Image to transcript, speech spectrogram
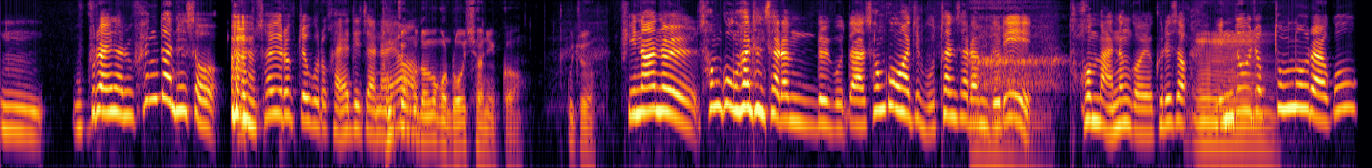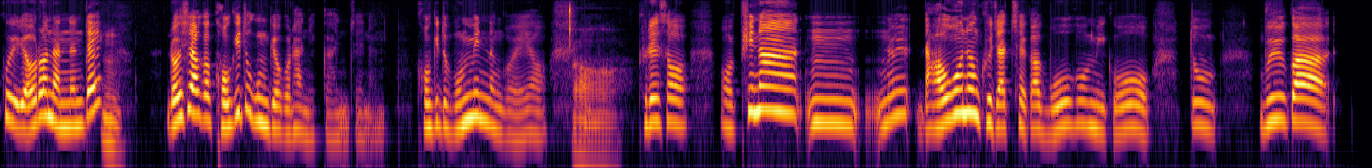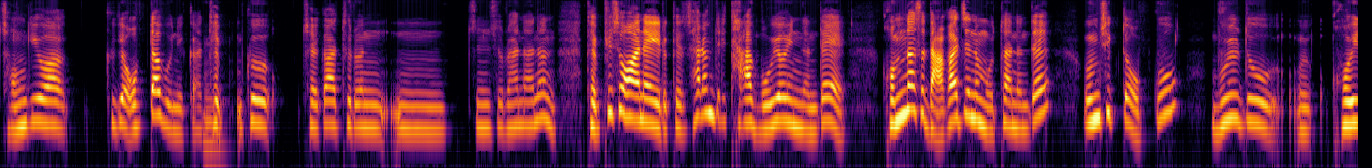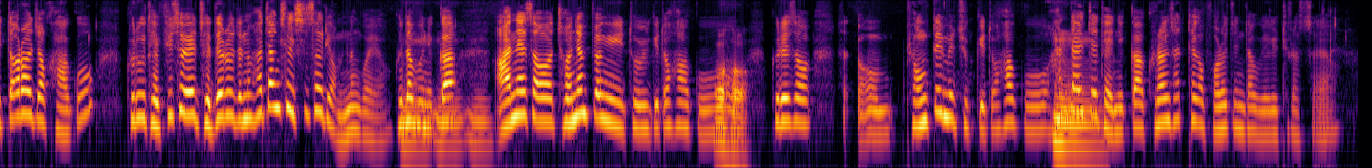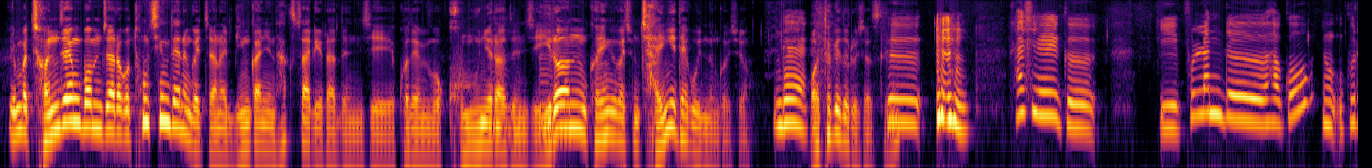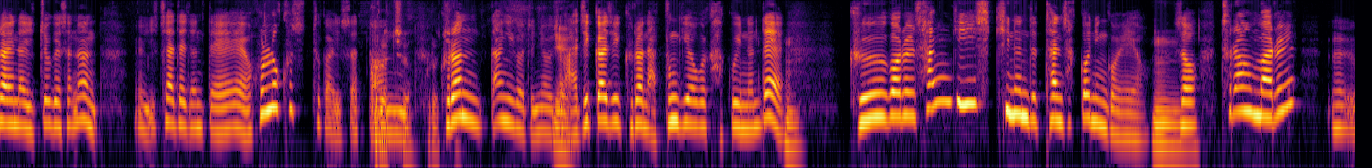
음, 우크라이나를 횡단해서 서유럽 쪽으로 가야 되잖아요. 동쪽으로 넘어간 러시아니까. 그죠. 비난을 성공하는 사람들보다 성공하지 못한 사람들이 아... 더 많은 거예요. 그래서 음... 인도적 통로라고 그걸 열어놨는데 음. 러시아가 거기도 공격을 하니까 이제는 거기도 못 믿는 거예요. 어... 그래서 어, 피난을 나오는 그 자체가 모험이고 또 물과 전기와 그게 없다 보니까 음. 대, 그 제가 들은 음, 진술 하나는 대피소 안에 이렇게 사람들이 다 모여 있는데 겁나서 나가지는 못하는데 음식도 없고 물도 거의 떨어져 가고 그리고 대피소에 제대로 된 화장실 시설이 없는 거예요. 그러다 음, 보니까 음, 음, 안에서 전염병이 돌기도 하고 어허. 그래서 어, 병 때문에 죽기도 하고 한 달째 음. 되니까 그런 사태가 벌어진다고 얘기를 들었어요. 뭐 전쟁 범죄라고 통칭되는 거 있잖아요. 민간인 학살이라든지 그다음에 뭐 고문이라든지 음, 음. 이런 그 행위가 지금 자행이 되고 있는 거죠. 네. 어떻게 들으셨어요? 그 사실 그 이 폴란드하고 우크라이나 이쪽에서는 2차 대전 때 홀로코스트가 있었던 그렇죠, 그렇죠. 그런 땅이거든요. 그래서 예. 아직까지 그런 아픈 기억을 갖고 있는데 음. 그거를 상기시키는 듯한 사건인 거예요. 음. 그래서 트라우마를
